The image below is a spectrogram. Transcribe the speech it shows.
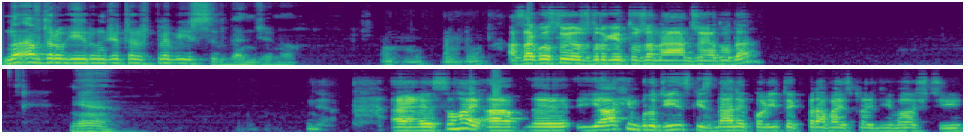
No a w drugiej rundzie to już plebiscyt będzie. No. Mhm, mhm. A zagłosujesz w drugiej turze na Andrzeja Dudę? Nie. E, słuchaj, a e, Joachim Brudziński, znany polityk Prawa i Sprawiedliwości,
